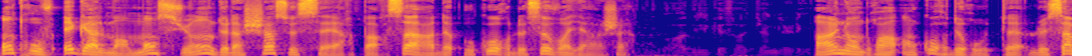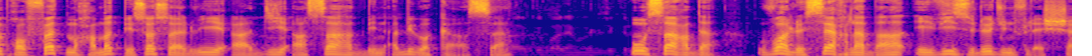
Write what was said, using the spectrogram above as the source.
On trouve également mention de la chasse cerf par Saad au cours de ce voyage. À un endroit en cours de route, le saint prophète Mohammed lui a dit à Saad bin Abi Waqas Ô Saad, vois le cerf là-bas et vise-le d'une flèche.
